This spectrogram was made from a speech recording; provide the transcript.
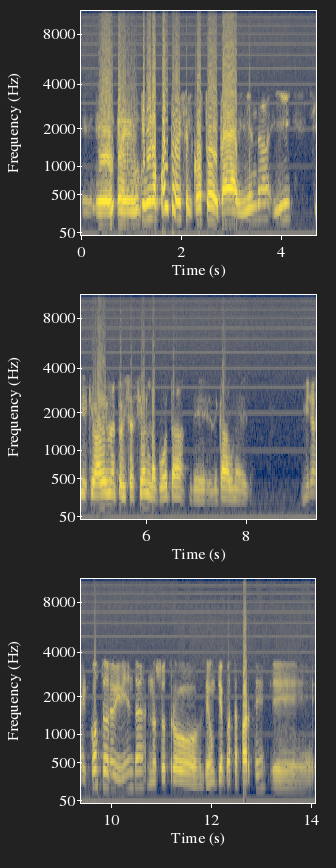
Eh, eh, ingeniero, ¿cuánto es el costo de cada vivienda y si es que va a haber una actualización en la cuota de, de cada una de ellas? Mira, el costo de la vivienda, nosotros de un tiempo a esta parte eh,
